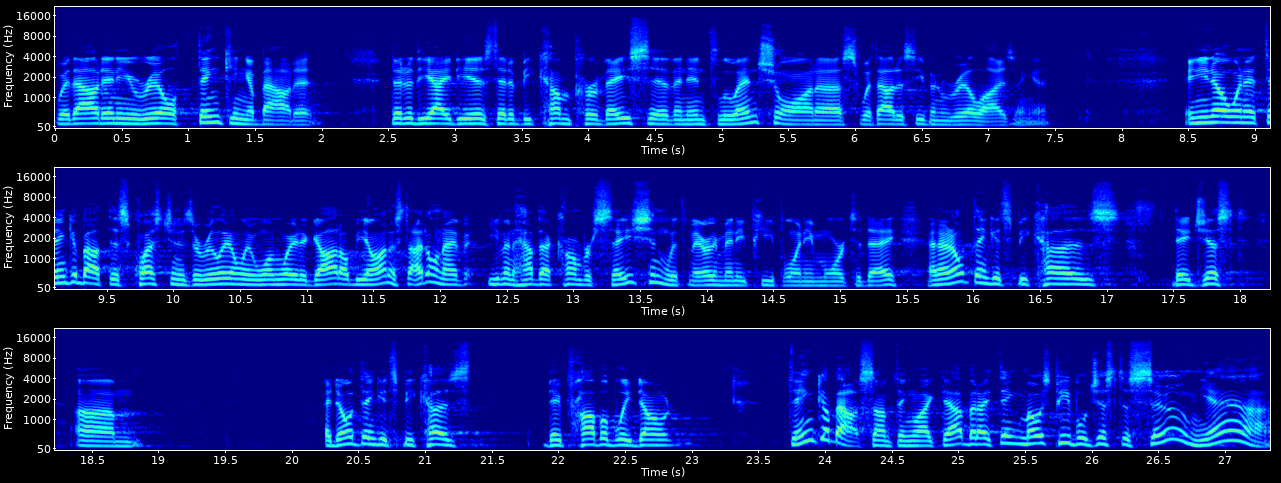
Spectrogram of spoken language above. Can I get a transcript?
without any real thinking about it that are the ideas that have become pervasive and influential on us without us even realizing it. And you know, when I think about this question, is there really only one way to God? I'll be honest, I don't have, even have that conversation with very many people anymore today. And I don't think it's because they just, um, I don't think it's because they probably don't think about something like that, but I think most people just assume, yeah.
